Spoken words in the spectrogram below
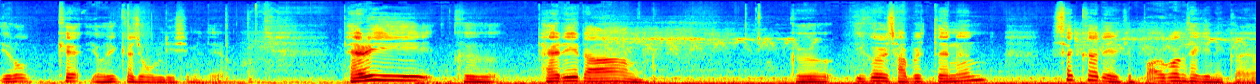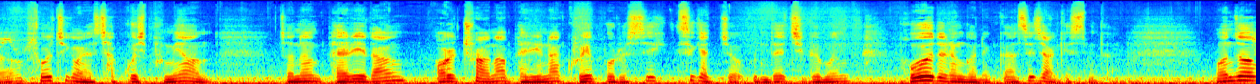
이렇게 여기까지 올리시면 돼요. 베리 그 베리랑 그 이걸 잡을 때는 색깔이 이렇게 빨간색이니까요. 솔직히 말해서 잡고 싶으면 저는 베리랑 얼트라나 베리나 그레이프를 쓰, 쓰겠죠. 근데 지금은 보여드리는 거니까 쓰지 않겠습니다. 먼저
